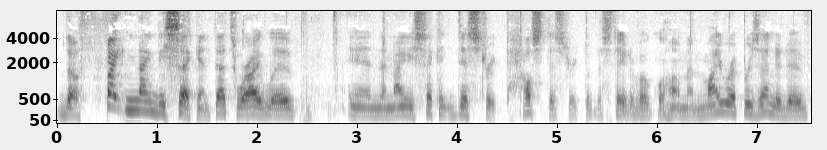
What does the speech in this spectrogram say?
the fighting 92nd. That's where I live in the 92nd district, House District of the state of Oklahoma. And my representative,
